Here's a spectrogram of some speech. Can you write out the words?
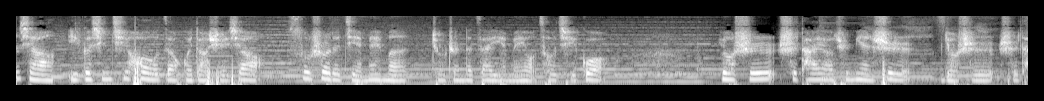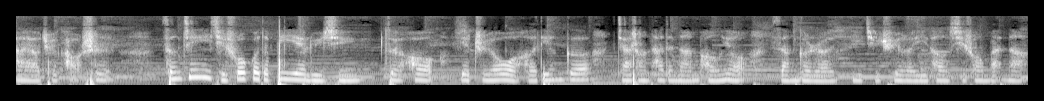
曾想一个星期后再回到学校，宿舍的姐妹们就真的再也没有凑齐过。有时是她要去面试，有时是她要去考试。曾经一起说过的毕业旅行，最后也只有我和颠哥加上她的男朋友三个人一起去了一趟西双版纳。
